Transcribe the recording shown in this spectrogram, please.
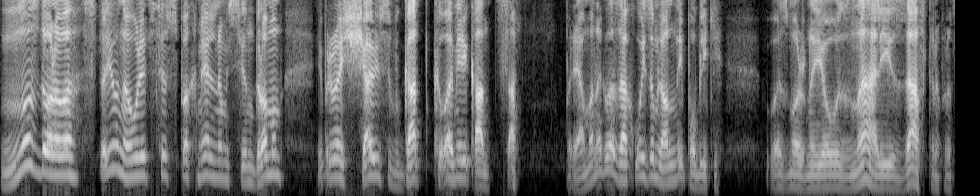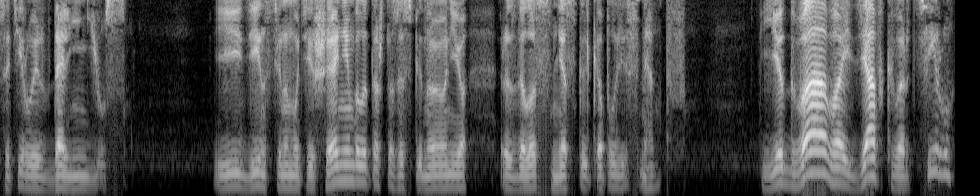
ну, здорово, стою на улице с похмельным синдромом и превращаюсь в гадкого американца. прямо на глазах у изумленной публики. Возможно, ее узнали и завтра процитируют в Daily News. Единственным утешением было то, что за спиной у нее раздалось несколько аплодисментов. Едва войдя в квартиру,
